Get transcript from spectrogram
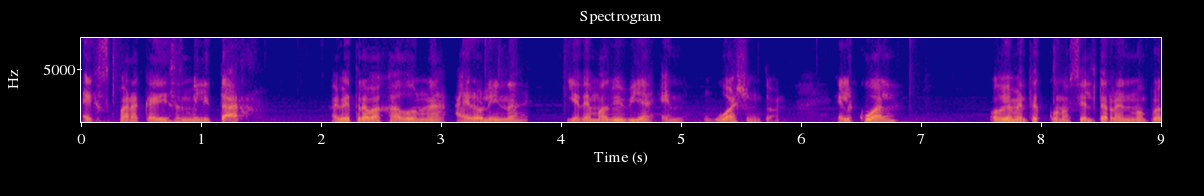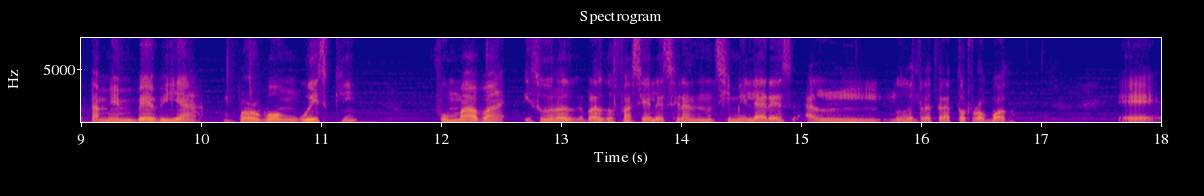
ex paracaidistas militar, había trabajado en una aerolínea y además vivía en Washington, el cual obviamente conocía el terreno, pero también bebía bourbon whisky, fumaba y sus rasgos faciales eran similares a los del retrato robot. Eh,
